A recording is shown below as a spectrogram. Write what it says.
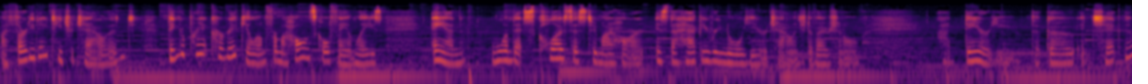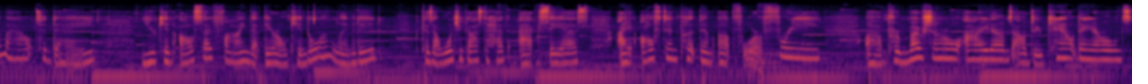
my 30 day Teacher Challenge, fingerprint curriculum for my homeschool families, and one that's closest to my heart is the Happy Renewal Year Challenge devotional. I dare you to go and check them out today. You can also find that they're on Kindle Unlimited because I want you guys to have access. I often put them up for free uh, promotional items, I'll do countdowns.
